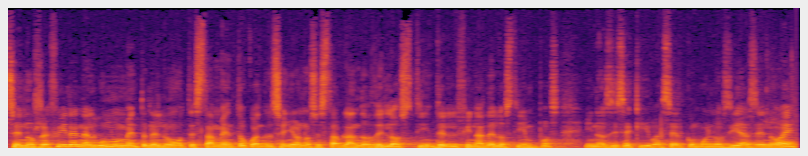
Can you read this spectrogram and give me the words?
se nos refiere en algún momento en el Nuevo Testamento cuando el Señor nos está hablando de los, del final de los tiempos y nos dice que iba a ser como en los días de Noé.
